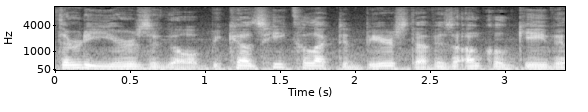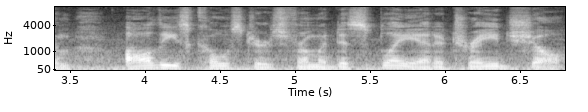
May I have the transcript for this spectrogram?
30 years ago. Because he collected beer stuff, his uncle gave him all these coasters from a display at a trade show.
